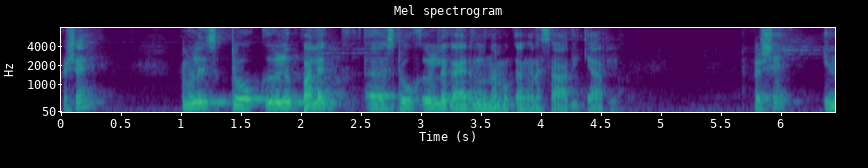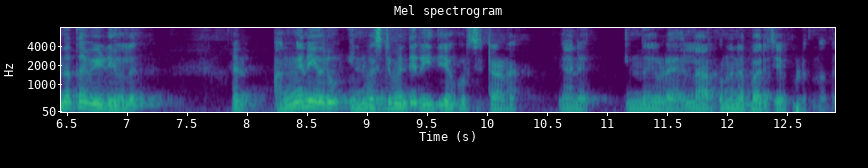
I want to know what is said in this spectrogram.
പക്ഷേ നമ്മൾ സ്റ്റോക്കുകൾ പല സ്റ്റോക്കുകളുടെ കാര്യത്തിൽ നമുക്ക് അങ്ങനെ സാധിക്കാറില്ല. പക്ഷേ ഇന്നത്തെ വീഡിയോയിൽ ഞാൻ അങ്ങനെ ഒരു ഇൻവെസ്റ്റ്മെന്റ് രീതിയെക്കുറിച്ചിട്ടാണ് ഞാൻ ഇന്ന് ഇവിടെ എല്ലാവർക്കും തന്നെ പരിചയപ്പെടുത്തുന്നത്.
